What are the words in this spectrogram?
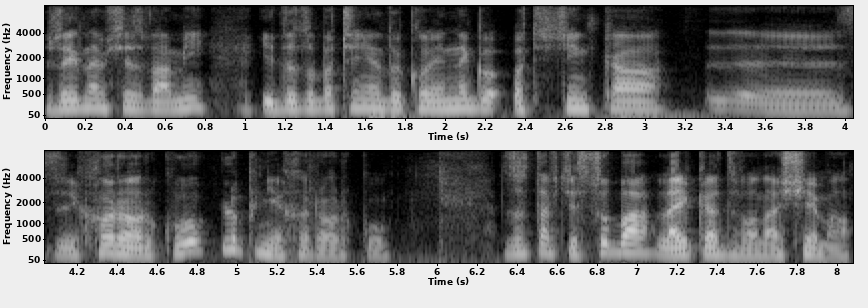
Żegnam się z wami i do zobaczenia do kolejnego odcinka yy, z horrorku lub nie horrorku. Zostawcie suba, lajka, dzwona, siema.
